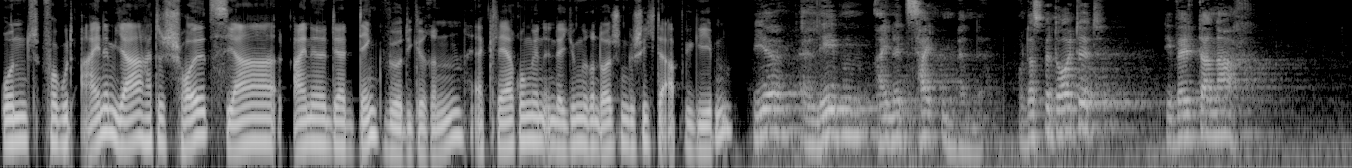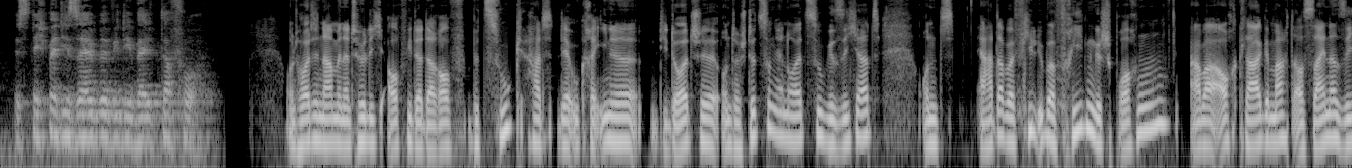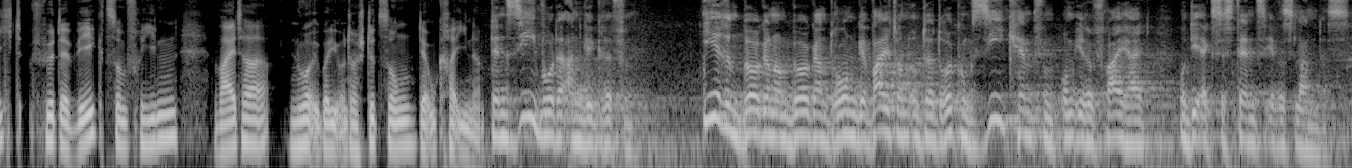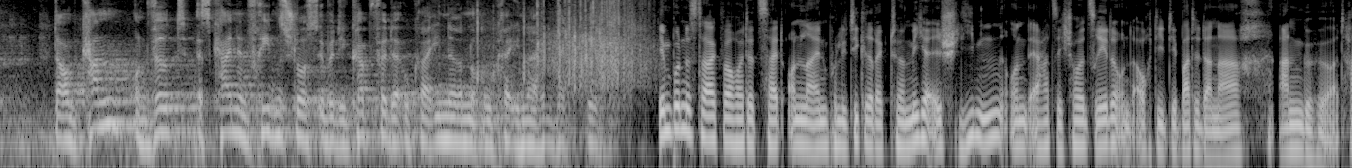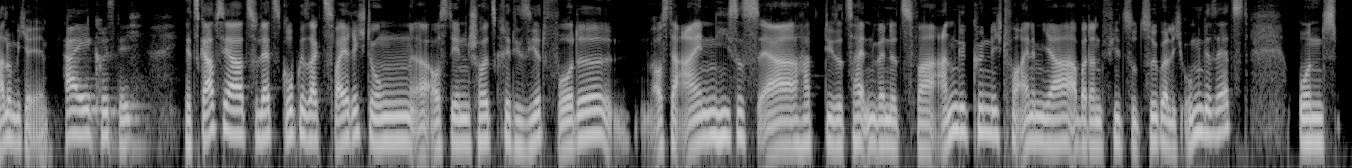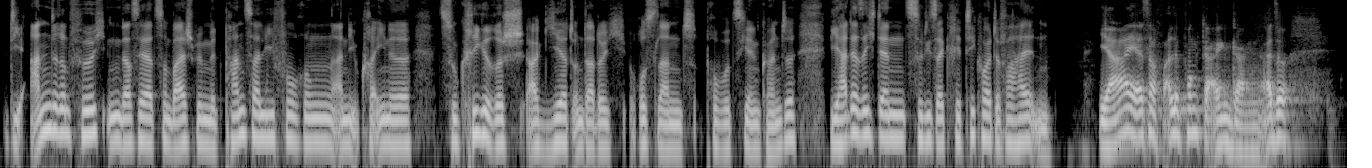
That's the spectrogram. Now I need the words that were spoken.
Und vor gut einem Jahr hatte Scholz ja eine der denkwürdigeren Erklärungen in der jüngeren deutschen Geschichte abgegeben. Wir erleben eine Zeitenwende. Und das bedeutet, die Welt danach ist nicht mehr dieselbe wie die Welt davor. Und heute nahm er natürlich auch wieder darauf Bezug, hat der Ukraine die deutsche Unterstützung erneut zugesichert. Und er hat dabei viel über Frieden gesprochen, aber auch klar gemacht, aus seiner Sicht führt der Weg zum Frieden weiter nur über die Unterstützung der Ukraine. Denn sie wurde angegriffen. Ihren Bürgerinnen und Bürgern drohen Gewalt und Unterdrückung. Sie kämpfen um ihre Freiheit und die Existenz ihres Landes. Darum kann und wird es keinen Friedensschluss über die Köpfe der Ukrainerinnen und Ukrainer hinweg geben. Im Bundestag war heute Zeit Online Politikredakteur Michael Schlieben und er hat sich Scholz Rede und auch die Debatte danach angehört. Hallo Michael. Hi, grüß dich. Jetzt gab es ja zuletzt grob gesagt zwei Richtungen, äh, aus denen Scholz kritisiert wurde. Aus der einen hieß es, er hat diese Zeitenwende zwar angekündigt vor einem Jahr, aber dann viel zu zögerlich umgesetzt. Und die anderen fürchten, dass er zum Beispiel mit Panzerlieferungen an die Ukraine zu kriegerisch agiert und dadurch Russland provozieren könnte. Wie hat er sich denn zu dieser Kritik heute verhalten? Ja, er ist auf alle Punkte eingegangen. Also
